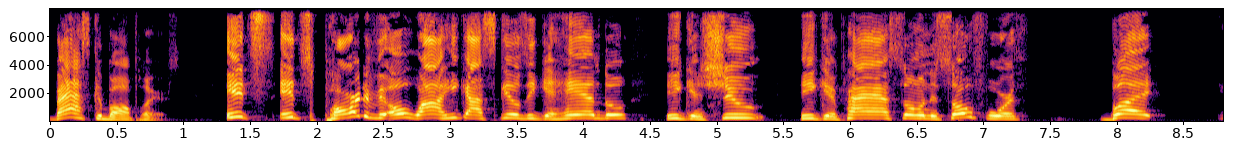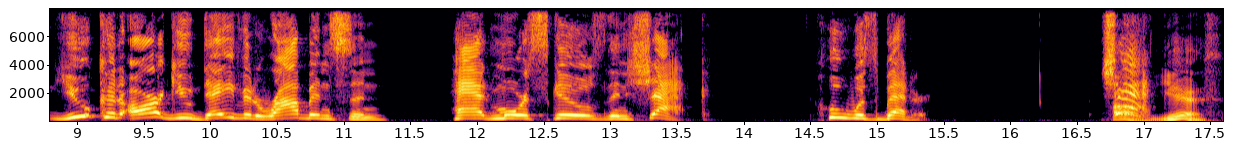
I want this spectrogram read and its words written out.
basketball players. It's it's part of it. Oh wow, he got skills he can handle, he can shoot, he can pass, so on and so forth. But you could argue David Robinson had more skills than Shaq, who was better? Oh, Shaq. Oh, yes.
